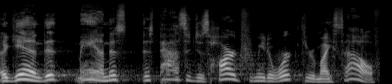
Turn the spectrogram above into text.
Again, this, man, this, this passage is hard for me to work through myself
